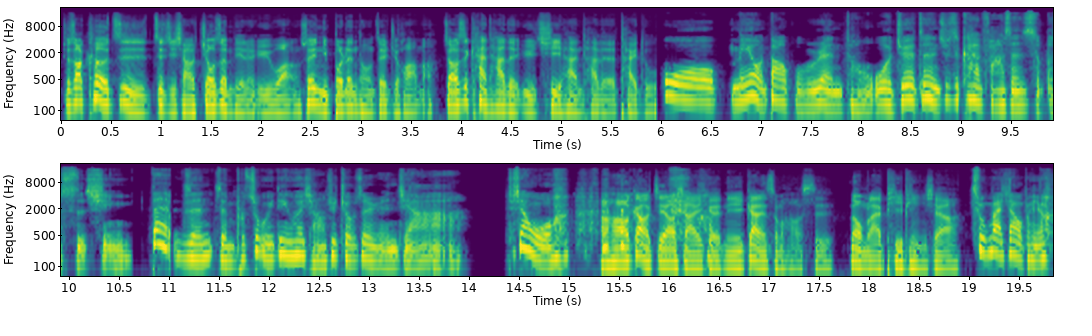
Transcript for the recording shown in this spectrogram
就是要克制自己想要纠正别人的欲望。所以你不认同这句话吗？主要是看他的语气和他的态度。我没有到不认同，我觉得真的就是看发生什么事情。但人忍不住一定会想要去纠正人家啊。就像我，好好，刚好接到下一个，你干了什么好事？那我们来批评一下，出卖一下我朋友。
